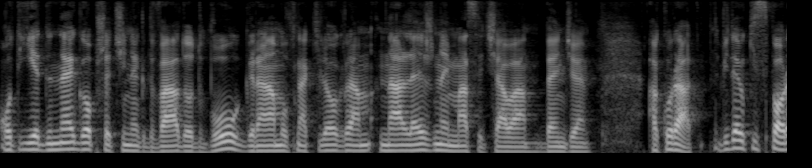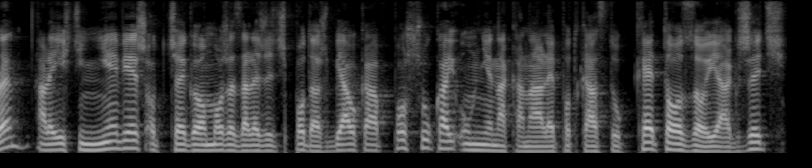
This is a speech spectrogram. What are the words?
Od 1,2 do 2 gramów na kilogram należnej masy ciała będzie Akurat, widełki spore, ale jeśli nie wiesz od czego może zależeć podaż białka, poszukaj u mnie na kanale podcastu Ketozo jak żyć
